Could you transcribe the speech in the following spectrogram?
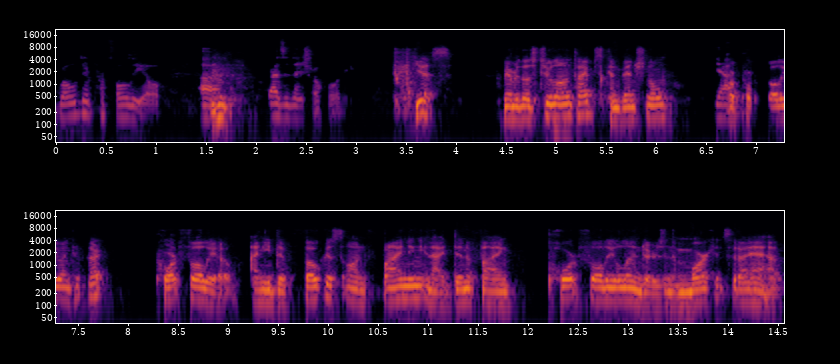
grow their portfolio of Mhm. residential holding Yes. Remember those two loan types, conventional Yeah. or portfolio and right. portfolio. I need to focus on finding and identifying portfolio lenders in the markets that I have.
